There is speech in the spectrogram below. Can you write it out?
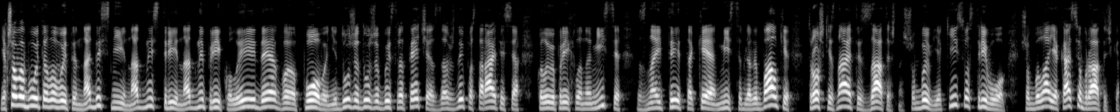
Якщо ви будете ловити на Десні, на Дністрі, на Дніпрі, коли йде в повень і дуже-дуже швидко тече, завжди постарайтеся, коли ви приїхали на місце, знайти таке місце для рибалки, трошки, знаєте, затишне, щоб був якийсь острівок, щоб була якась обраточка.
